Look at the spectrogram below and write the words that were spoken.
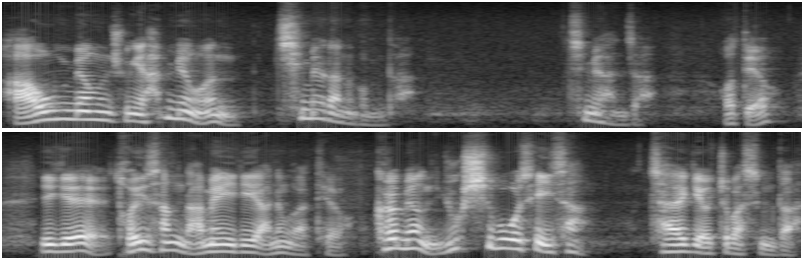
9명 중에 1명은 치매라는 겁니다. 치매 환자. 어때요? 이게 더 이상 남의 일이 아닌 것 같아요. 그러면 65세 이상 자에게 여쭤봤습니다.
